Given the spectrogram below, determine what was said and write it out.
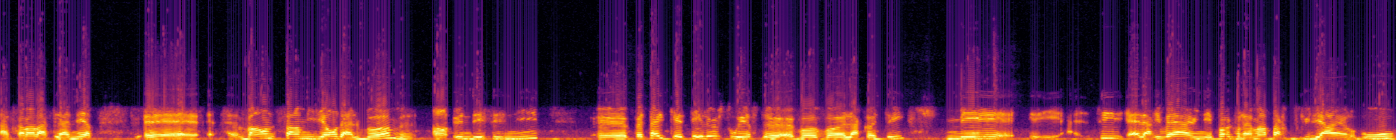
à travers la planète. Euh, vendre 100 millions d'albums en une décennie, euh, peut-être que Taylor Swift va, va la coter, mais elle arrivait à une époque vraiment particulière où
